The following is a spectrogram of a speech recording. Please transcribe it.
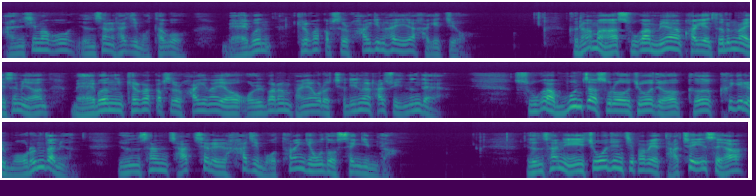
안심하고 연산을 하지 못하고 매번 결과값을 확인하여야 하겠지요. 그나마 수가 명확하게 드러나 있으면 매번 결과값을 확인하여 올바른 방향으로 처리를 할 수 있는데 수가 문자수로 주어져 그 크기를 모른다면 연산 자체를 하지 못하는 경우도 생깁니다. 연산이 주어진 집합에 닫혀 있어야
